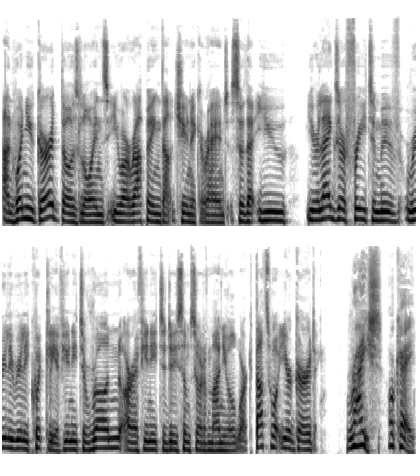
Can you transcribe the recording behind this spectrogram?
And when you gird those loins, you are wrapping that tunic around so that you your legs are free to move really, really quickly if you need to run or if you need to do some sort of manual work. That's what you're girding. Right. Okay.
